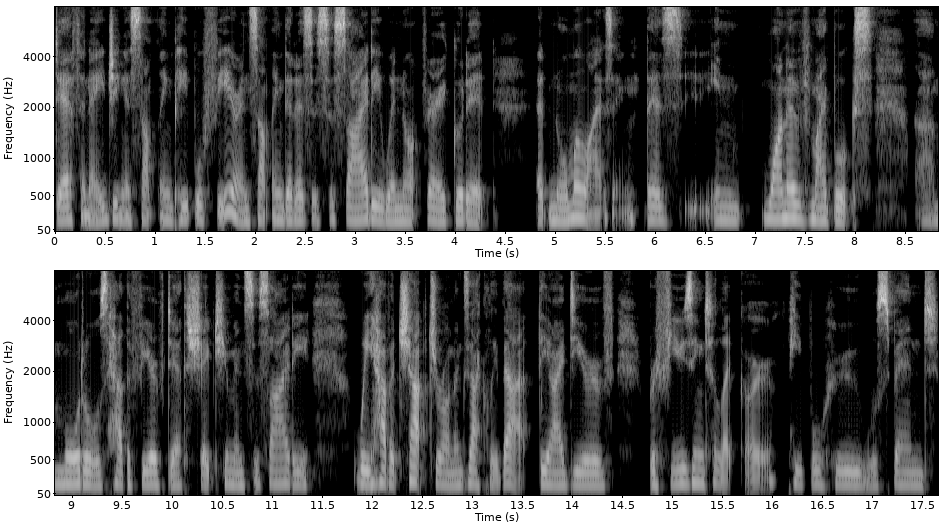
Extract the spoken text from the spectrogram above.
death and aging is something people fear and something that as a society we're not very good at at normalizing. There's in one of my books, uh, Mortals How the Fear of Death Shaped Human Society, we have a chapter on exactly that the idea of refusing to let go. People who will spend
